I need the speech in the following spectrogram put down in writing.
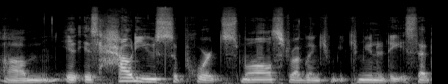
um, is how do you support small, struggling com- communities that,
